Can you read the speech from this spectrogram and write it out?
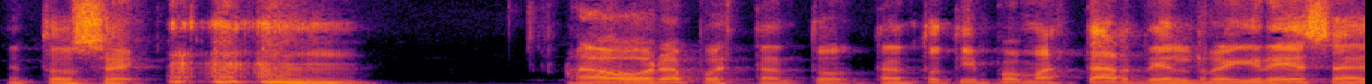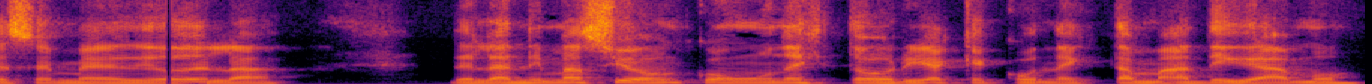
Entonces, Ahora, pues tanto, tanto tiempo más tarde, él regresa a ese medio de la, de la animación con una historia que conecta más, digamos,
